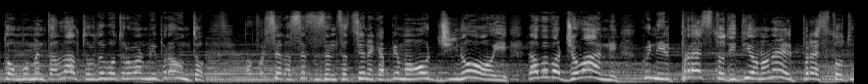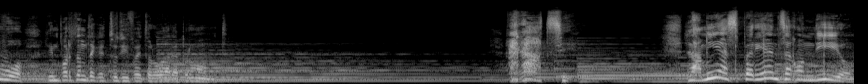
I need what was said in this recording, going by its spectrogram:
da un momento all'altro devo trovarmi pronto, ma forse è la stessa sensazione che abbiamo oggi noi, l'aveva Giovanni, quindi il presto di Dio non è il presto tuo, l'importante è che tu ti fai trovare pronto. Ragazzi, la mia esperienza con Dio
